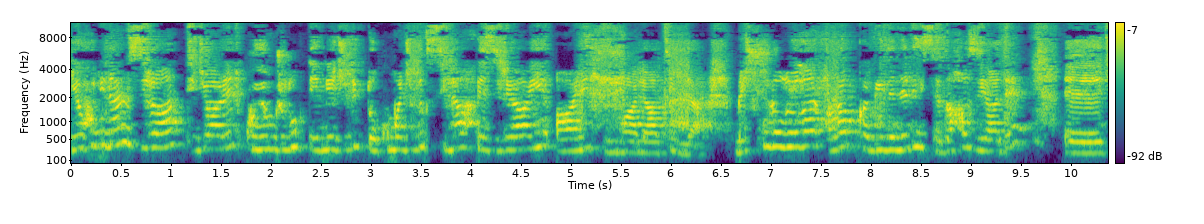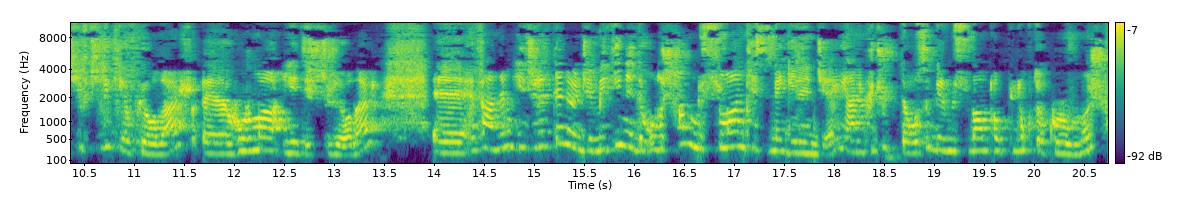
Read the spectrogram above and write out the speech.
Yahudiler ziraat, ticaret, kuyumculuk, demircilik, dokumacılık, silah ve zirai alet imalatıyla meşgul oluyorlar. Arap kabileleri ise daha ziyade e, çiftçilik yapıyorlar, e, hurma yetiştiriyorlar. E, efendim hicretten önce Medine'de oluşan Müslüman kesime gelince yani küçük de olsa bir Müslüman topluluk da kurulmuş.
